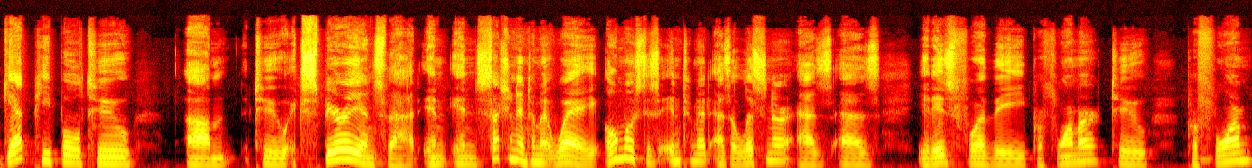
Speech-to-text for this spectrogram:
get people to um, to experience that in, in such an intimate way, almost as intimate as a listener as as it is for the performer to perform,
